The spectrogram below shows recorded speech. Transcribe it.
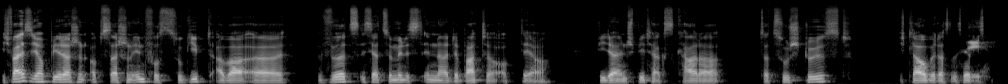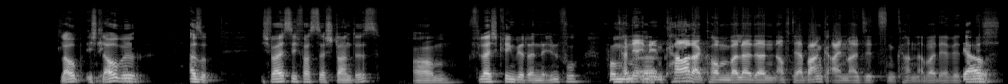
ich weiß nicht, ob da schon, ob es da schon Infos zu gibt, aber äh, Würz ist ja zumindest in der Debatte, ob der wieder in Spieltagskader dazu stößt. Ich glaube, das ist jetzt. Glaub, ich glaube, also ich weiß nicht, was der Stand ist. Ähm, vielleicht kriegen wir dann eine Info. Vom, kann ja in äh, den Kader kommen, weil er dann auf der Bank einmal sitzen kann, aber der wird ja, nicht.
